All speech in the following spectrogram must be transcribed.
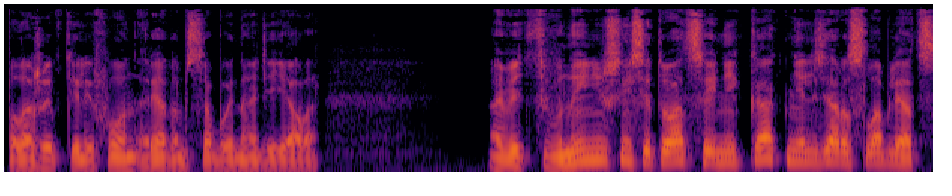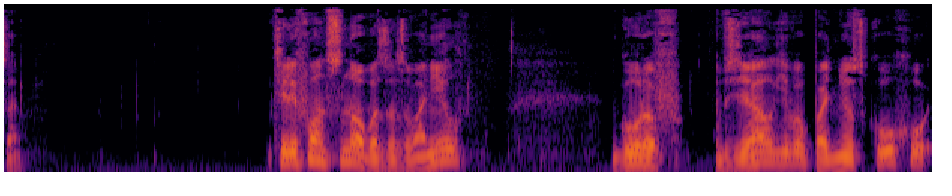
положив телефон рядом с собой на одеяло. «А ведь в нынешней ситуации никак нельзя расслабляться». Телефон снова зазвонил. Гуров взял его, поднес к уху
